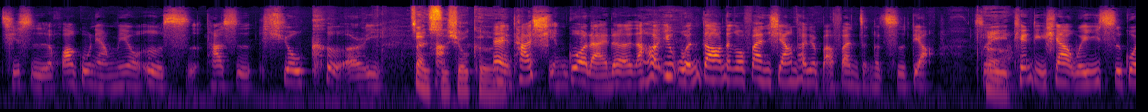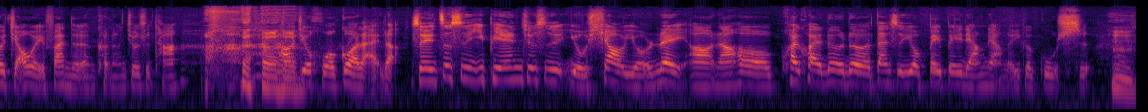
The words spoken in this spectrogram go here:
其实花姑娘没有饿死，她是休克而已，暂时休克。哎，她醒过来了，然后一闻到那个饭香，她就把饭整个吃掉。所以天底下唯一吃过脚尾饭的人，可能就是他，然后就活过来了。所以这是一篇就是有笑有泪啊，然后快快乐乐，但是又悲悲凉凉的一个故事。嗯，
